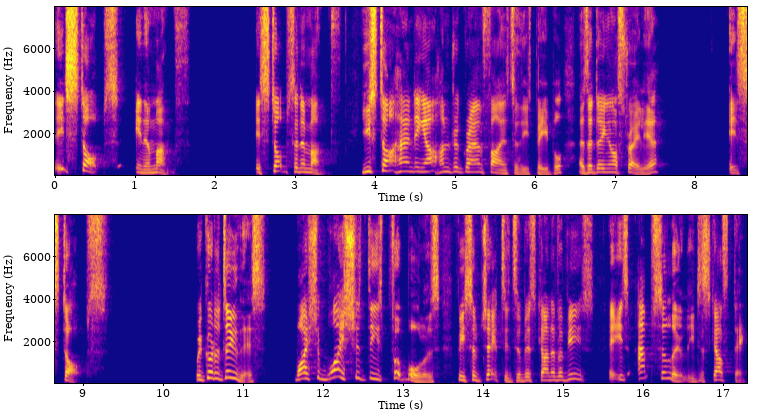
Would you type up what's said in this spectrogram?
it stops in a month. It stops in a month. You start handing out 100 grand fines to these people, as they're doing in Australia, it stops. We've got to do this. Why should, why should these footballers be subjected to this kind of abuse? It is absolutely disgusting.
